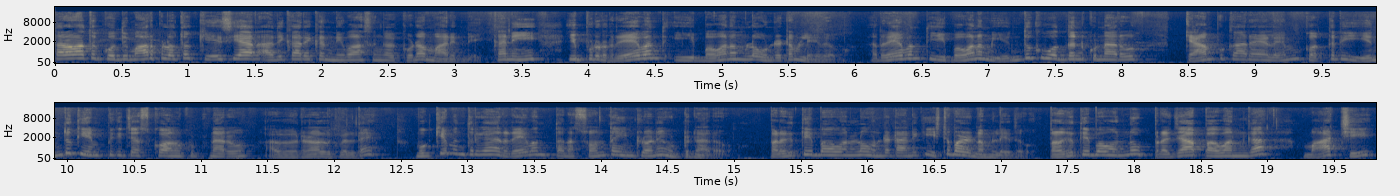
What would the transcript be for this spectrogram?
తర్వాత కొద్ది మార్పులతో కేసీఆర్ అధికారిక నివాసంగా కూడా మారింది. కానీ ఇప్పుడు రేవంత్ ఈ భవనంలో ఉండటం లేదు. రేవంత్ ఈ భవనం ఎందుకు వద్దనుకున్నారు? క్యాంపు కార్యాలయం కొత్తది ఎందుకు ఎంపిక చేసుకోవాలనుకుంటున్నారు? ఆ వివరాలకు వెళ్తే ముఖ్యమంత్రిగా రేవంత్ తన సొంత ఇంట్లోనే ఉంటున్నారు. ప్రగతి భవన్లో ఉండటానికి ఇష్టపడడం లేదు. ప్రగతి భవన్ను ప్రజాభవన్గా మార్చి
